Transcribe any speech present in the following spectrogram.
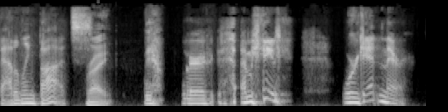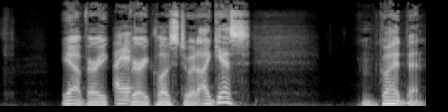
battling bots. Right. Yeah. Where I mean, we're getting there. Yeah, very I, very close to it. I guess. Hmm, go ahead, Ben.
